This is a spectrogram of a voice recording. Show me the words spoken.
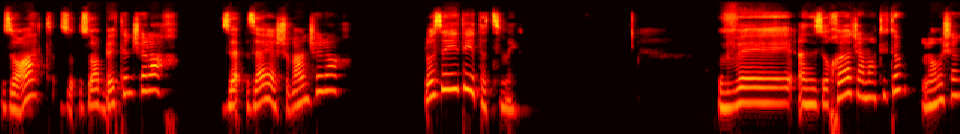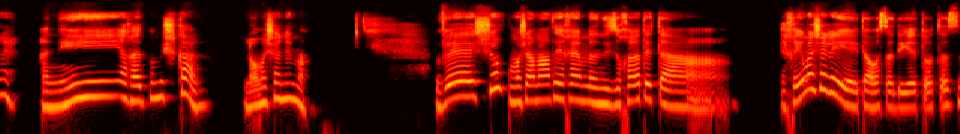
זו את? זו, זו הבטן שלך? זה, זה הישבן שלך? לא זיהיתי את עצמי. ואני זוכרת שאמרתי טוב לא משנה אני ארד במשקל לא משנה מה. ושוב כמו שאמרתי לכם אני זוכרת את ה... איך אימא שלי הייתה עושה דיאטות אז,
